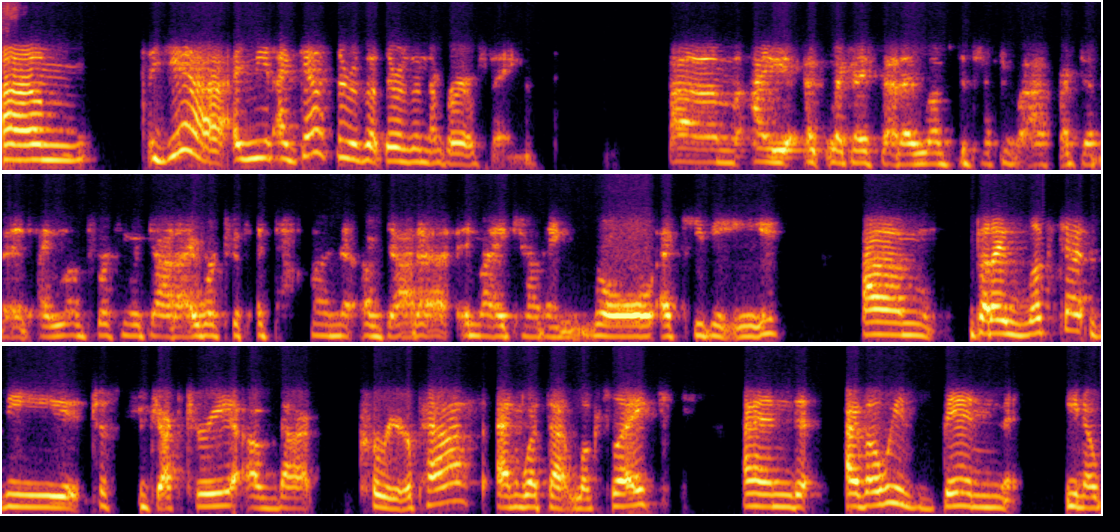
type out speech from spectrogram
Um, yeah, I mean, I guess there was a, there was a number of things. Um, I like I said, I loved the technical aspect of it. I loved working with data. I worked with a ton of data in my accounting role at QBE. Um, but I looked at the just trajectory of that career path and what that looked like. And I've always been, you know,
